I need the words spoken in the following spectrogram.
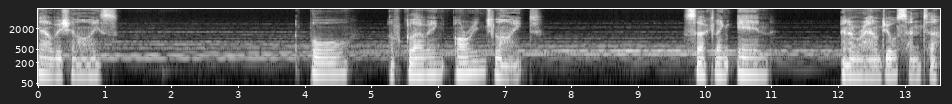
Now visualize glowing orange light circling in and around your center,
